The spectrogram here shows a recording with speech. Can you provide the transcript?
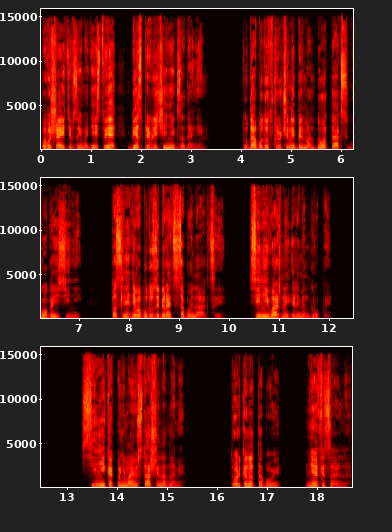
Повышаете взаимодействие без привлечения к заданиям. Туда будут включены Бельмондо, Такс, Гога и Синий. Последнего буду забирать с собой на акции. Синий – важный элемент группы. Синий, как понимаю, старший над нами? Только над тобой. Неофициально.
